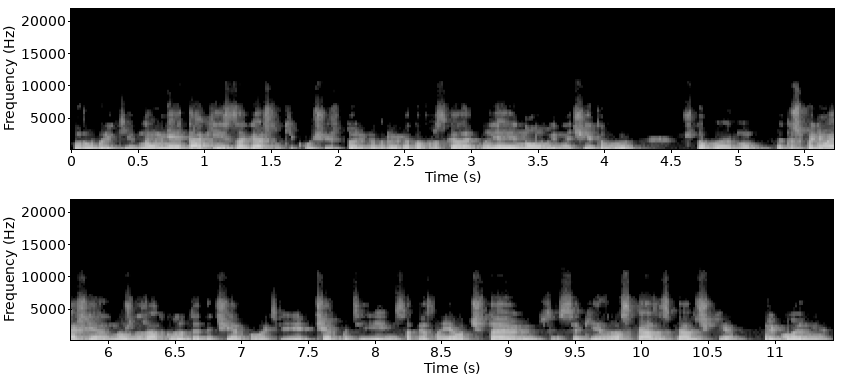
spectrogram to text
рубрики. Ну, у меня и так есть в загашнике куча историй, которые я готов рассказать, но я и новые начитываю, чтобы, ну, это же, понимаешь, я, нужно же откуда-то это черпать, и, черпать, и, соответственно, я вот читаю вся- всякие рассказы, сказочки прикольные.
